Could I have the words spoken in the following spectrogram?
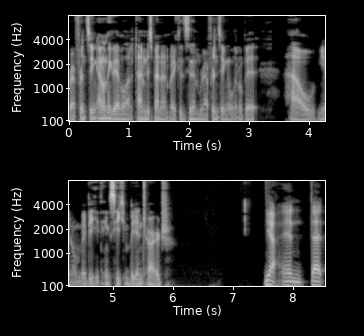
referencing. I don't think they have a lot of time to spend on it, but I could see them referencing a little bit how you know maybe he thinks he can be in charge. Yeah, and that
